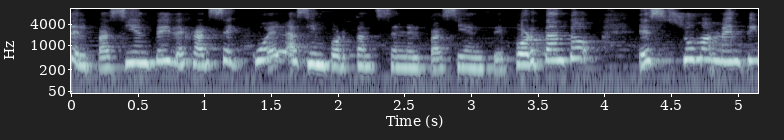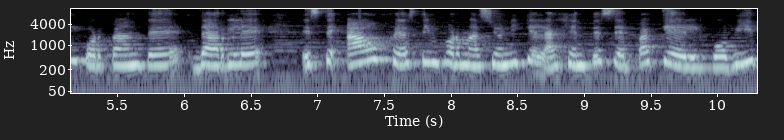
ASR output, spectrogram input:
del paciente y dejar secuelas importantes en el paciente. Por tanto, es sumamente importante darle este auge a esta información y que la gente sepa que el COVID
